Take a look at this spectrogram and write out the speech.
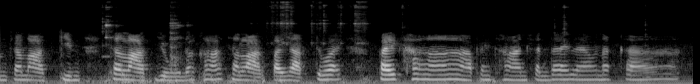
ำฉลาดกิน ฉลาดอยู่นะคะ ฉลาดประหยัดด้วย ไปค่ะไปทานกันได้แล้วนะคะ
